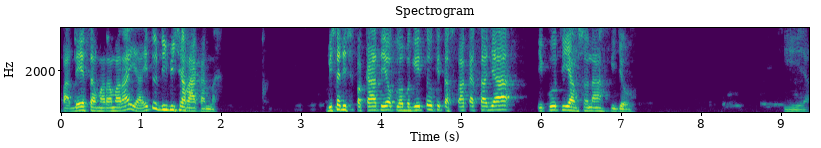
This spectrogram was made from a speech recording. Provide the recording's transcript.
Pak Desa marah-marah ya itu dibicarakan lah. Bisa disepakati ya kalau begitu kita sepakat saja ikuti yang zona hijau. Iya.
